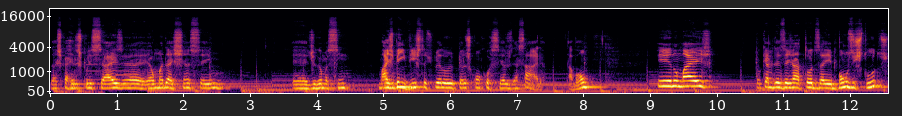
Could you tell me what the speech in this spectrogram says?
das carreiras policiais, é, é, uma das chances aí, é, digamos assim, mais bem vistas pelo, pelos concurseiros dessa área, tá bom? E no mais, eu quero desejar a todos aí bons estudos,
